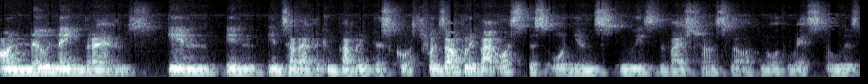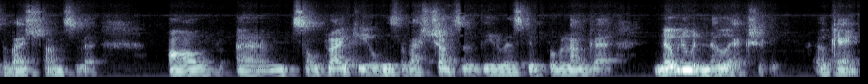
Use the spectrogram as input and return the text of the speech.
are no name brands in, in, in South African public discourse. For example, if I ask this audience who is the vice chancellor of Northwest or who is the vice chancellor of um, Sol Plaatje or who is the vice chancellor of the University of Mpumalanga, Nobody would know actually, okay?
